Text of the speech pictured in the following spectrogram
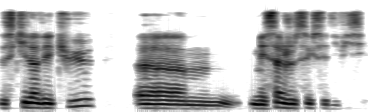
de ce qu'il a vécu. Euh, mais ça, je sais que c'est difficile.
